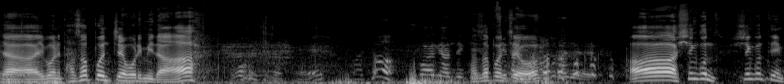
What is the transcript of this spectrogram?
자 이번에 다섯 번째 홀입니다. 다섯 번째 홀. 아 신군 신군 팀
